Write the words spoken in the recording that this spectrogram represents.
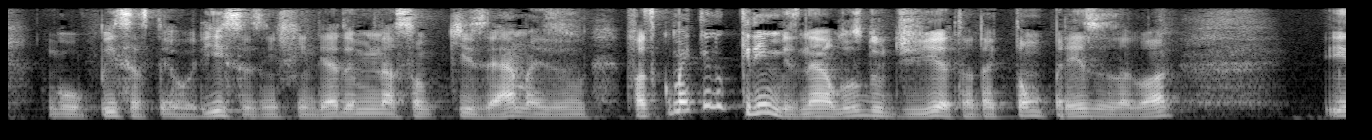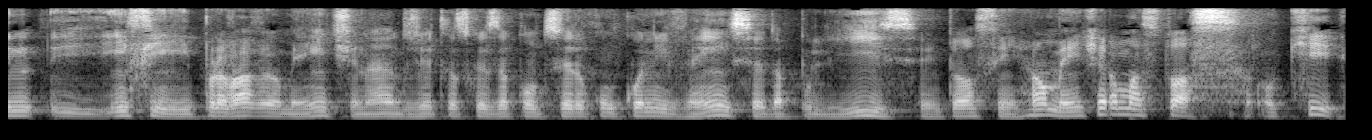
golpistas, terroristas, enfim, dê a dominação que quiser, mas faz cometendo crimes, né, à luz do dia, tanto é que estão presos agora. E, e, enfim, provavelmente, né, do jeito que as coisas aconteceram com conivência da polícia, então assim, realmente era uma situação que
